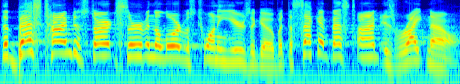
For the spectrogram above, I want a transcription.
the best time to start serving the Lord was 20 years ago, but the second best time is right now.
